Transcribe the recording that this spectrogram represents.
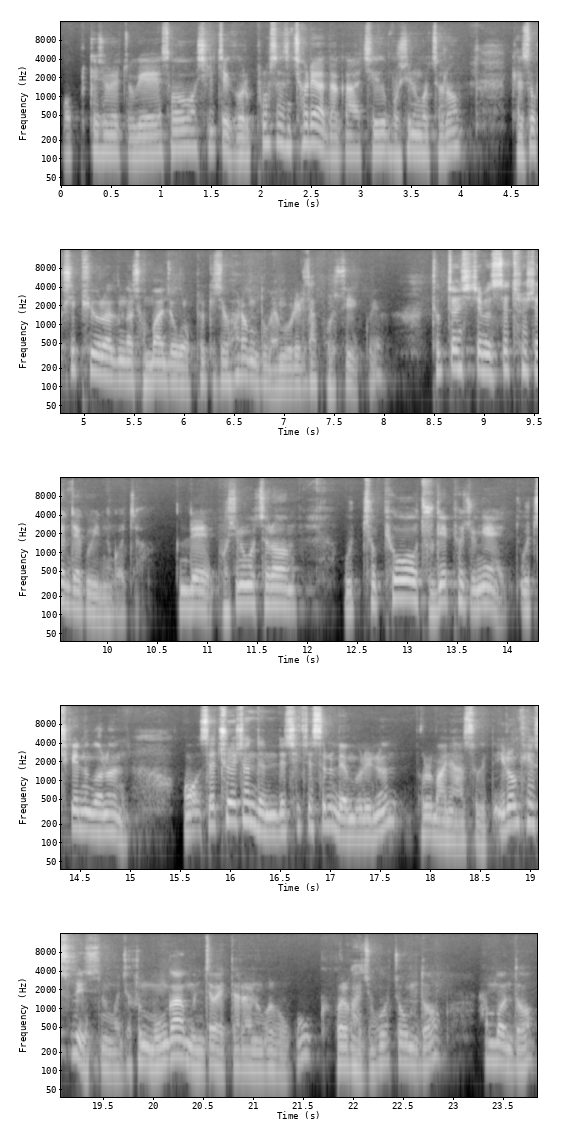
어플리케이션 쪽에서 실제 그걸 프로세스 처리하다가 지금 보시는 것처럼 계속 CPU라든가 전반적으로 어플리케이션 활용도 메모리를 다 볼 수 있고요. 특정 시점에서 세츄레이션 되고 있는 거죠. 근데 보시는 것처럼 우측 표 두 개 표 중에 우측에 있는 거는 어, 세츄레이션 됐는데 실제 쓰는 메모리는 별로 많이 안 쓰고 있다. 이런 케이스도 있는 거죠. 그럼 뭔가 문제가 있다라는 걸 보고 그걸 가지고 조금 더 한 번더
